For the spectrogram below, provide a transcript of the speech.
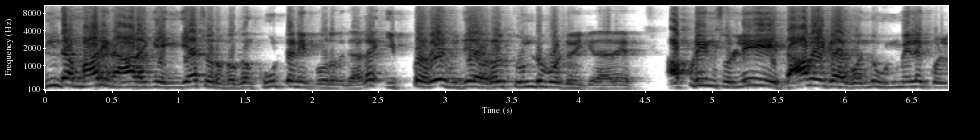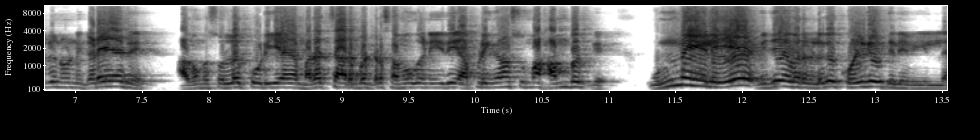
இந்த மாதிரி நாளைக்கு எங்கேயாச்சும் ஒரு பக்கம் கூட்டணி போறதுக்காக இப்பவே விஜய் அவர்கள் துண்டு போட்டு வைக்கிறாரு அப்படின்னு சொல்லி தாவைக்காக வந்து உண்மையிலே கொள்கைன்னு ஒண்ணு கிடையாது. அவங்க சொல்லக்கூடிய மதச்சார்பற்ற சமூக நீதி அப்படிங்கிறத சும்மா ஹம்புக்கு. உண்மையிலேயே விஜய் அவர்களுக்கு கொள்கை தெளிவு இல்ல.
